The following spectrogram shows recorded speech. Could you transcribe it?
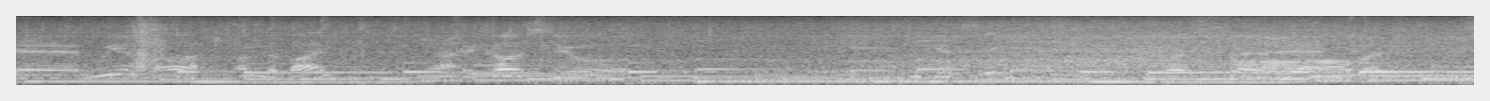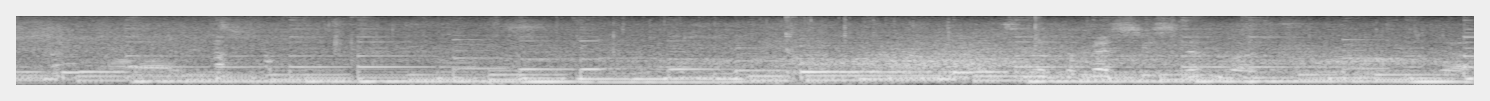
uh, wheels on on the bike Yeah. because you you can see. Because, Oh, but it's not the best system, but yeah.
